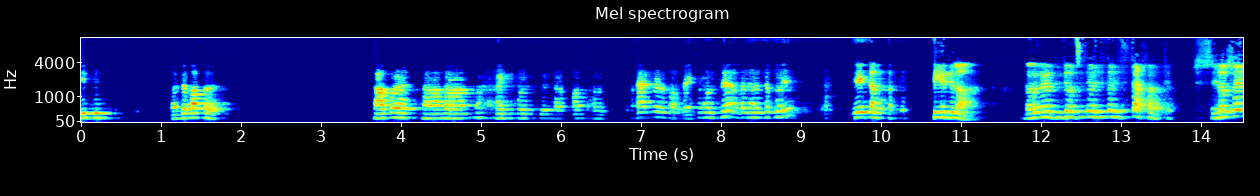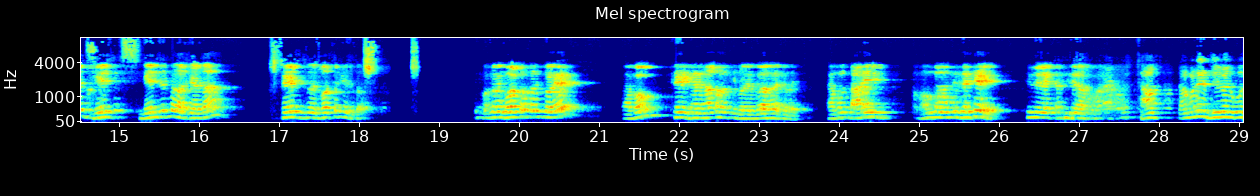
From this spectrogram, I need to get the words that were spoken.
তিন দিন হয়তো বাচ্চা তারপরে তারা তারা এক করে বলছে আমরা আলোচনা করি এই কাজটা ঠিক আছে দিলাম তাহলে দুটো হচ্ছে মেন মেন যেটা আছে এটা স্ট্রেট গর্ত দিয়ে দিতে ওখানে গর্ত তৈরি করে এবং সে এখানে কি করে হয়ে চলে এখন তার এই অঙ্গভঙ্গি দেখে তার মানে ডিমের উপর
